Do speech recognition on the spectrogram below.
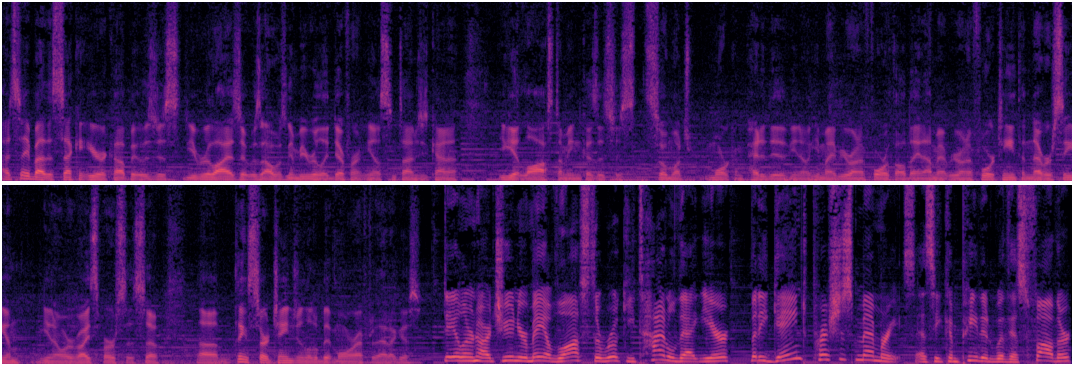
I'd say by the second year of Cup, it was just you realized it was always going to be really different. You know, sometimes you kind of you get lost. I mean, because it's just so much more competitive. You know, he might be running fourth all day, and I might be running 14th and never see him. You know, or vice versa. So um, things start changing a little bit more after that, I guess. Dale Earnhardt Jr. may have lost the rookie title that year, but he gained precious memories as he competed with his father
